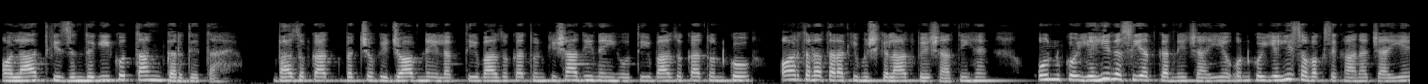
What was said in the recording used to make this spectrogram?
اولاد کی زندگی کو تنگ کر دیتا ہے۔ بعض اوقات بچوں کی جاب نہیں لگتی، بعض اوقات ان کی شادی نہیں ہوتی، بعض اوقات ان کو اور طرح طرح کی مشکلات پیش آتی ہیں۔ ان کو یہی نصیحت کرنی چاہیے، ان کو یہی سبق سکھانا چاہیے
